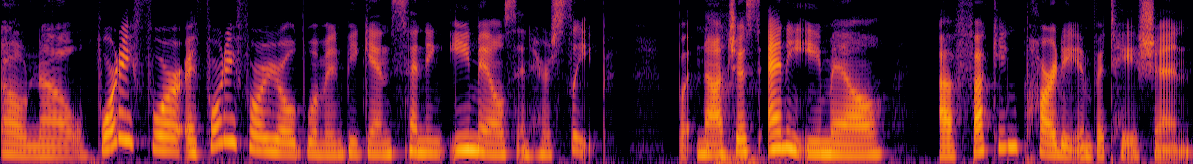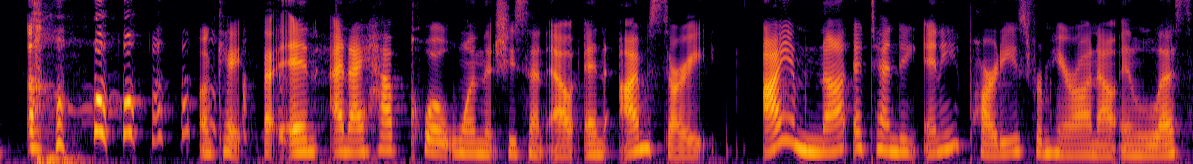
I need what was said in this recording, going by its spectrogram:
Oh no. 44 a 44 year old woman began sending emails in her sleep but not just any email a fucking party invitation. Okay uh, and and i have quote one that she sent out and i'm sorry i am not attending any parties from here on out unless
